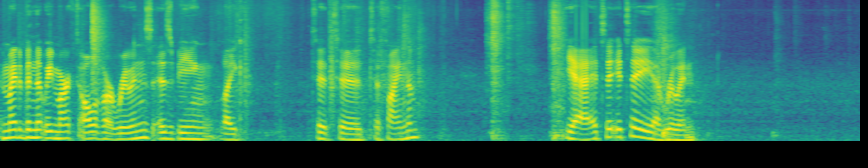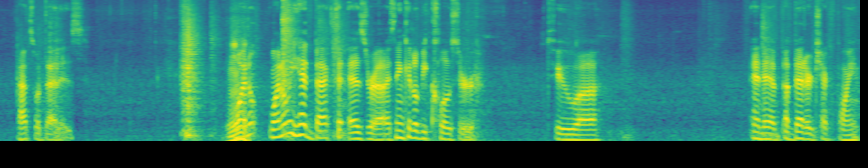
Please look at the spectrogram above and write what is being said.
It might have been that we marked all of our ruins as being like to to to find them. Yeah, it's a it's a, uh ruin. That's what that is. Why don't Why don't we head back to Ezra? I think it'll be closer to uh, and a, a better checkpoint.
